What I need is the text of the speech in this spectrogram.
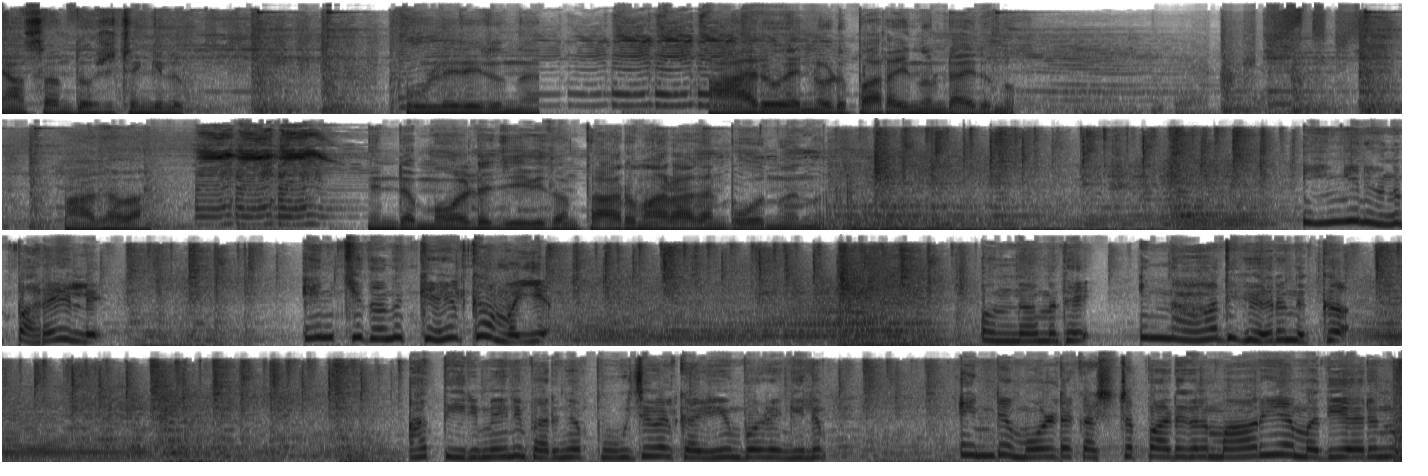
ഞാൻ സന്തോഷിച്ചെങ്കിലും ഉള്ളിലിരുന്ന് ആരോ എന്നോട് പറയുന്നുണ്ടായിരുന്നു. മാധവ നിന്റെ മോളുടെ ജീവിതം താറുമാറാകാൻ പോകുന്നുവെന്ന്. പറയല്ലേ? എനിക്കിതൊന്ന് കേൾക്കാൻ വയ്യ. ഒന്നാമതെ ഇന്ന് ആദ്യ കയറി നിൽക്കുക. ആ തിരുമേനി പറഞ്ഞ പൂജകൾ കഴിയുമ്പോഴെങ്കിലും എന്റെ മോളുടെ കഷ്ടപ്പാടുകൾ മാറിയാ മതിയായിരുന്നു.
